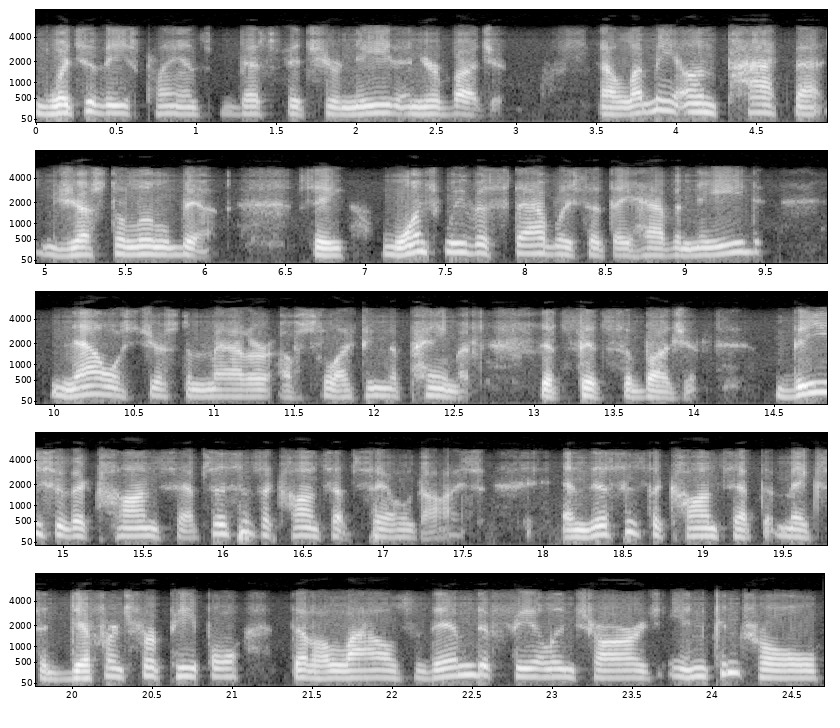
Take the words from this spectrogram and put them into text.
Which of these plans best fits your need and your budget? Now, let me unpack that just a little bit. See, once we've established that they have a need, now it's just a matter of selecting the payment that fits the budget. These are the concepts. This is a concept sale, guys. And this is the concept that makes a difference for people, that allows them to feel in charge, in control,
